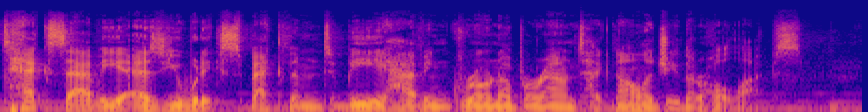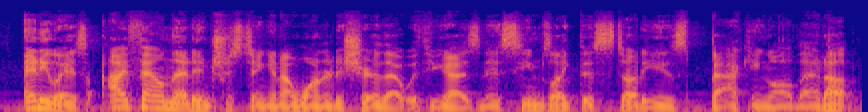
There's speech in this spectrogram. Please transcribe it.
tech savvy as you would expect them to be, having grown up around technology their whole lives. Anyways, I found that interesting and I wanted to share that with you guys, and it seems like this study is backing all that up.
